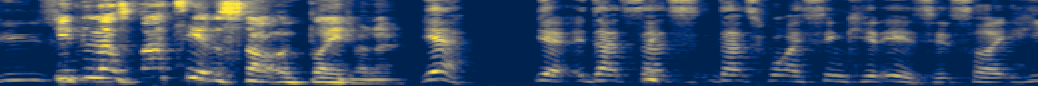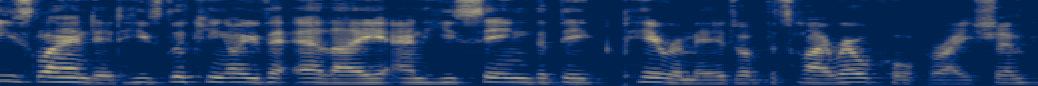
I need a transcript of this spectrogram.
who's you think that's Batty at the start of Blade Runner? Yeah, yeah, that's that's that's what I think it is. It's like he's landed, he's looking over LA, and he's seeing the big pyramid of the Tyrell Corporation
